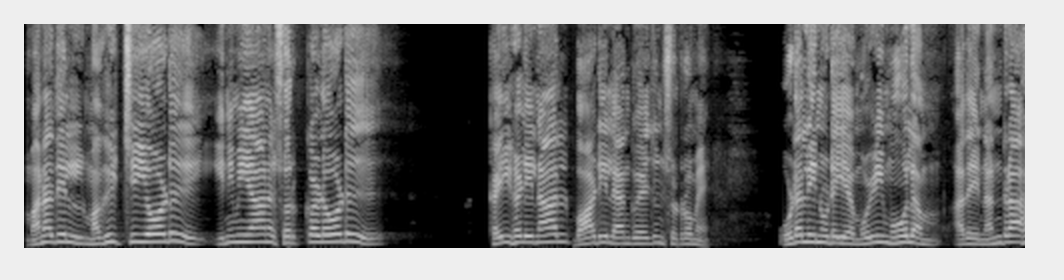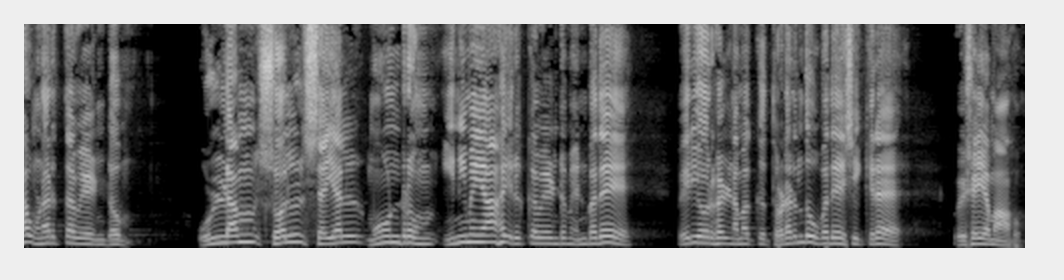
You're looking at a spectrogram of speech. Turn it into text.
மனதில் மகிழ்ச்சியோடு இனிமையான சொற்களோடு கைகளினால் பாடி லாங்குவேஜ்னு சொல்கிறோமே உடலினுடைய மொழி மூலம் அதை நன்றாக உணர்த்த வேண்டும். உள்ளம் சொல் செயல் மூன்றும் இனிமையாக இருக்க வேண்டும் என்பதே பெரியோர்கள் நமக்கு தொடர்ந்து உபதேசிக்கிற விஷயமாகும்.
